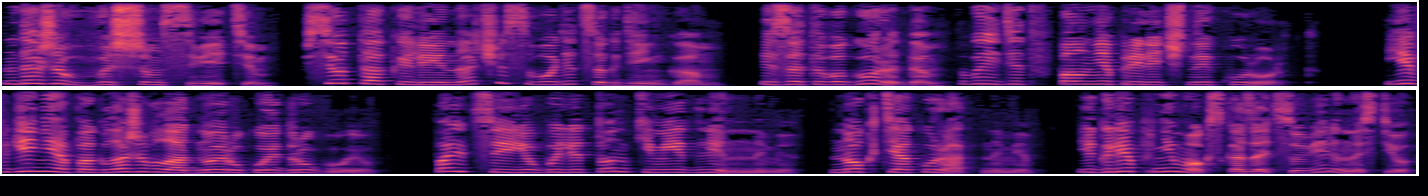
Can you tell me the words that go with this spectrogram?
даже в высшем свете Все так или иначе сводится к деньгам. Из этого города выйдет вполне приличный курорт. Евгения поглаживала одной рукой другую. Пальцы ее были тонкими и длинными, ногти аккуратными. И Глеб не мог сказать с уверенностью,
